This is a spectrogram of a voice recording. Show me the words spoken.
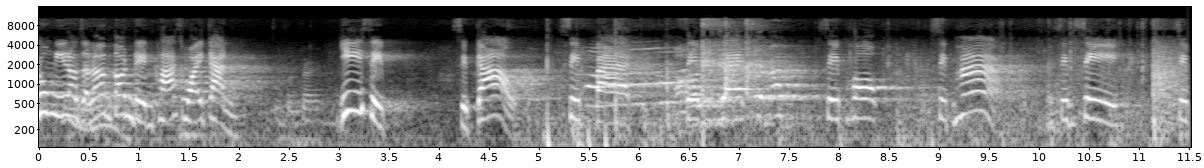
พรุ่งนี้เราจะเริ่มต้นเรียนคลาสไว้กัน 20 19 18 17 16 15 14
